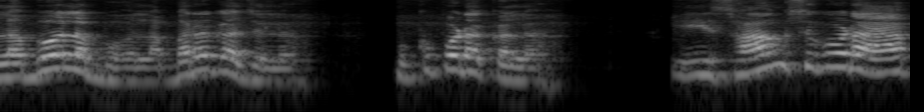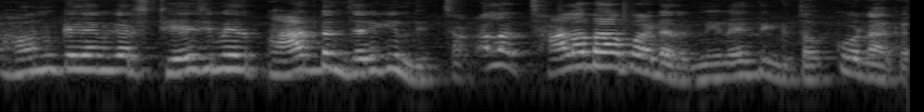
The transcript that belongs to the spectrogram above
లబో లబో లబ్బర గాజులు ముక్కు పొడకలు. ఈ సాంగ్స్ కూడా పవన్ కళ్యాణ్ గారు స్టేజ్ మీద పాడడం జరిగింది. చాలా చాలా బాగా పాడారు. నేనైతే ఇంక తక్కువ నాకు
